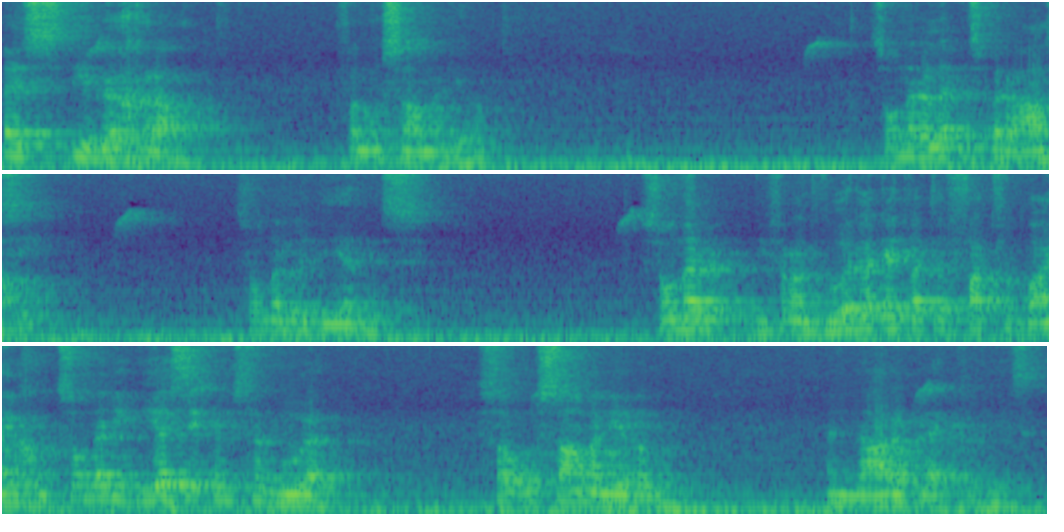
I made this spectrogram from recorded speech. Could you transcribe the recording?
is die ruggraat van ons samelewing. Sonder hulle inspirasie sonder hulle deernis sonder die verantwoordelikheid wat hulle vat vir baie goed sonder die deursettingsvermoë sou ons samelewing 'n nare plek gewees het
